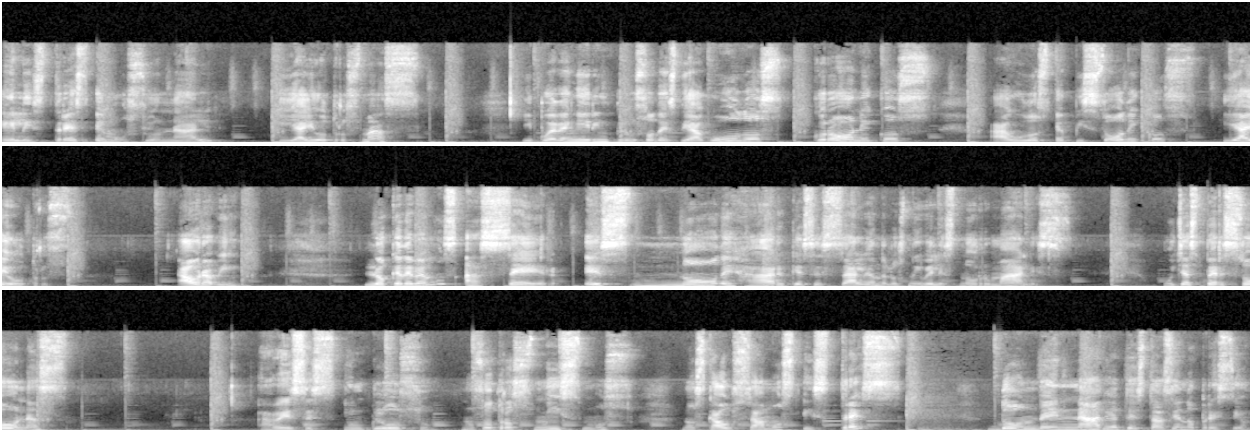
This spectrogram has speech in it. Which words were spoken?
el estrés emocional y hay otros más. Y pueden ir incluso desde agudos, crónicos, agudos episódicos y hay otros. Ahora bien, lo que debemos hacer es no dejar que se salgan de los niveles normales. Muchas personas, a veces incluso nosotros mismos, nos causamos estrés donde nadie te está haciendo presión,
